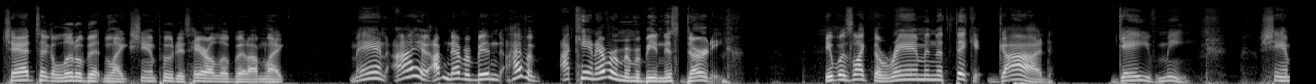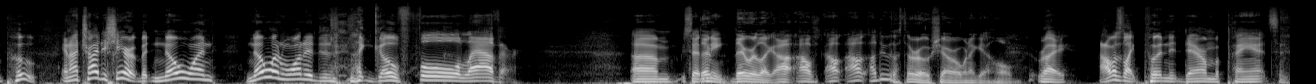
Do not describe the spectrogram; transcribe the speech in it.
Chad took a little bit and like shampooed his hair a little bit. I'm like, man, I I've never been, I haven't, I can't ever remember being this dirty. it was like the ram in the thicket. God gave me shampoo, and I tried to share it, but no one, no one wanted to like go full lather. Um, except They, me. they were like, I'll, I'll, I'll, I'll, I'll do a thorough shower when I get home. Right. I was like putting it down my pants and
